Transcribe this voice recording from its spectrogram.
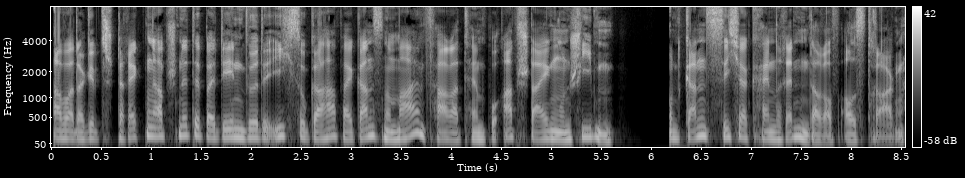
Aber da gibt es Streckenabschnitte, bei denen würde ich sogar bei ganz normalem Fahrradtempo absteigen und schieben. Und ganz sicher kein Rennen darauf austragen.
